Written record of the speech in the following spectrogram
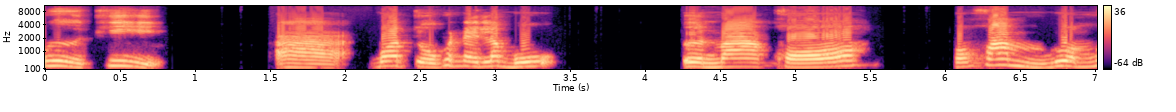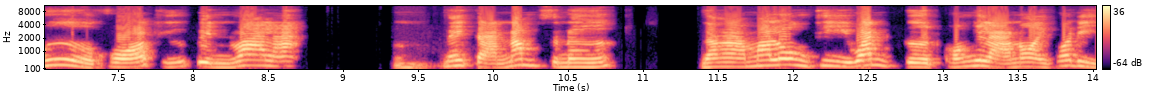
มือที่ อ่าบอโจเพิ่นได้ระบุ เอิ่นว่าขอ ขอความร่วมมือ ขอถือเป็นว่าละในการนำเสนอนะคะ มาลงที่วันเกิดของกีฬาหน้อยพอดี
